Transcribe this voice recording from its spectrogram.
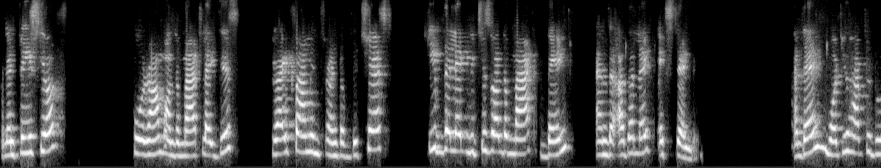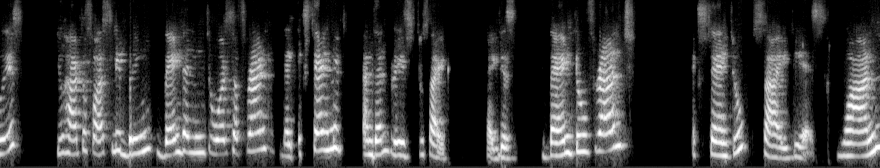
And then place your forearm on the mat like this. Right palm in front of the chest. Keep the leg which is on the mat bent and the other leg extended. And then what you have to do is you have to firstly bring, bend the knee towards the front, then extend it and then raise to side like this. Bend to front, extend to side. Yes. One,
